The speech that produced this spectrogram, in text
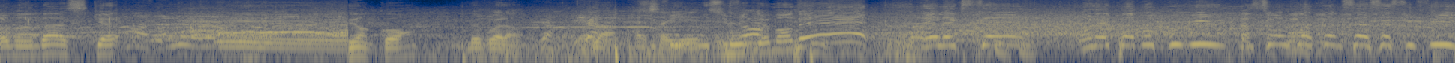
Romain Basque et Lui encore. le voilà. Là, Ah, ça y est. Il suffit de demander. Et l'externe, on l'avait pas beaucoup vu. Mais si on le voit comme ça, ça suffit.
